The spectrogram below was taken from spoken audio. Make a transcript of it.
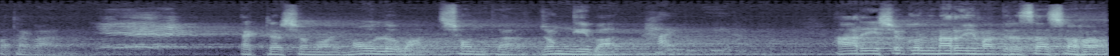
কথা বলে একটা সময় মৌলবাদ, সন্ত্রাস, জঙ্গিবাদ, হাই। আর এই সকল নারী মাদ্রাসা সহ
